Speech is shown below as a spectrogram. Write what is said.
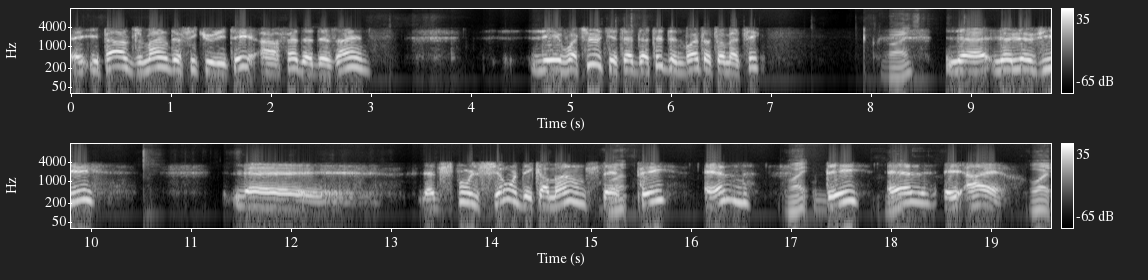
Euh, Il parle du manque de sécurité en fait de design. Les voitures qui étaient dotées d'une boîte automatique, Ouais. le, le levier, le- la disposition des commandes, c'était Ouais. P, N, Ouais. D, L et R. Ouais.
